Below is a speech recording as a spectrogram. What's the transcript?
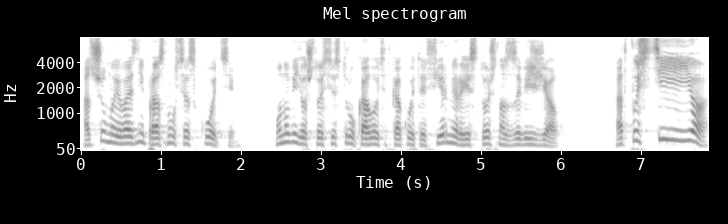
От шума и возни проснулся Скотти. Он увидел, что сестру колотит какой-то фермер и истошно завизжал. «Отпусти ее!»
